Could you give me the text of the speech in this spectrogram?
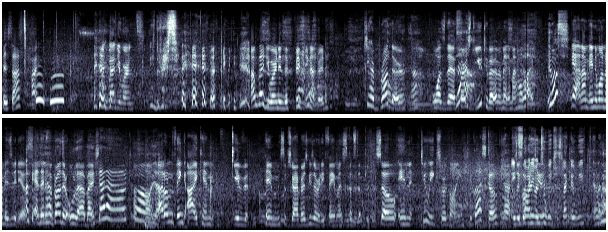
Bisa. Whoop, whoop. I'm glad you weren't in the race. I'm glad you weren't in the 1500. See, her brother oh, was the first YouTuber I've ever met in my whole life. It was? Yeah, and I'm in one of his videos. Okay. And then her brother Ola Berg, shout out. Oh, yeah. I don't think I can give him subscribers he's already famous, but still. So in two weeks we're going to Glasgow. Yeah, So it's not even two weeks, it's like a week and A a, week.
